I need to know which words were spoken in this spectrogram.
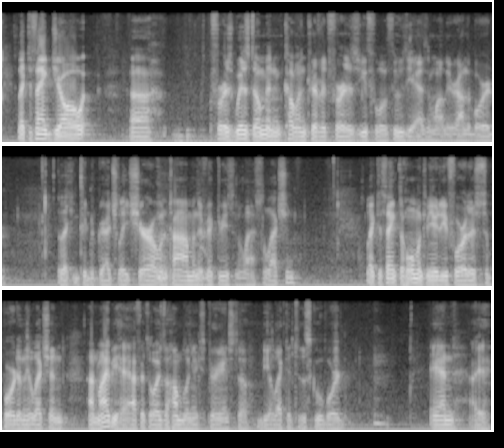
I'd like to thank Joe uh, for his wisdom and Cullen Trivett for his youthful enthusiasm while they were on the board. I'd like to congratulate Cheryl and Tom on their victories in the last election. I'd like to thank the Holmen community for their support in the election on my behalf. It's always a humbling experience to be elected to the school board. And I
